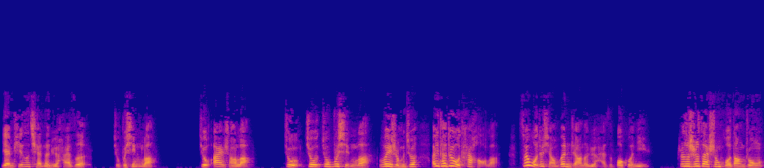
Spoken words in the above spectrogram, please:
眼皮子浅的女孩子就不行了，就爱上了，就就就不行了。为什么？就哎，他对我太好了。所以我就想问这样的女孩子，包括你，这是在生活当中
